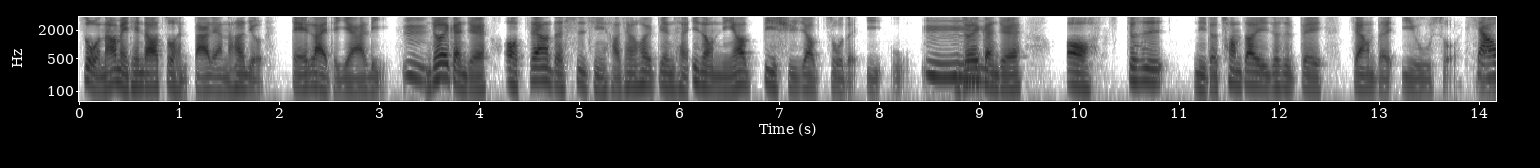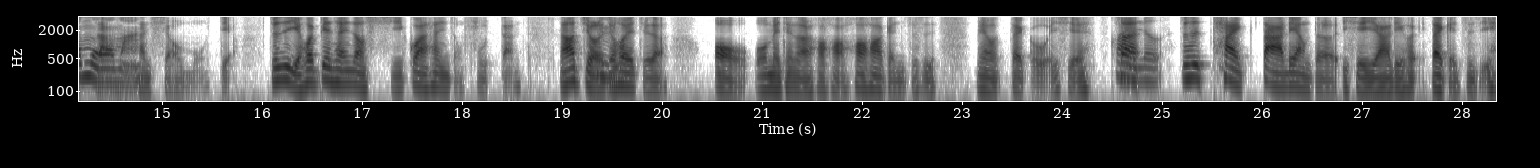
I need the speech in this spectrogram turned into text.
做，然后每天都要做很大量，然后有。Daylight 的压力，嗯，你就会感觉哦，这样的事情好像会变成一种你要必须要做的义务，嗯，你就会感觉哦，就是你的创造力就是被这样的义务所消磨嘛，和消磨掉，就是也会变成一种习惯和一种负担，然后久了就会觉得哦，我每天都在画画，画画感觉就是没有带给我一些快乐，就是太大量的一些压力会带给自己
